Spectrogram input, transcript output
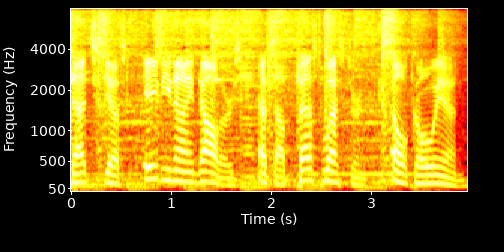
That's just $89 at the Best Western Elko Inn.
